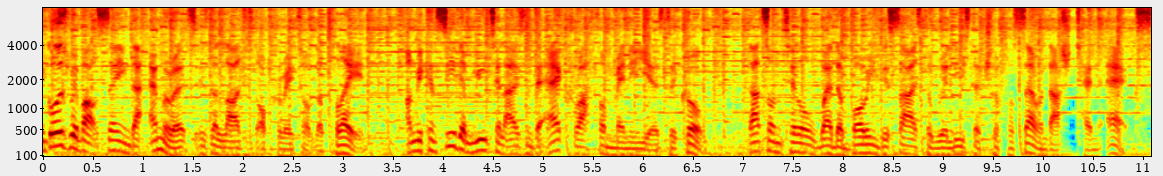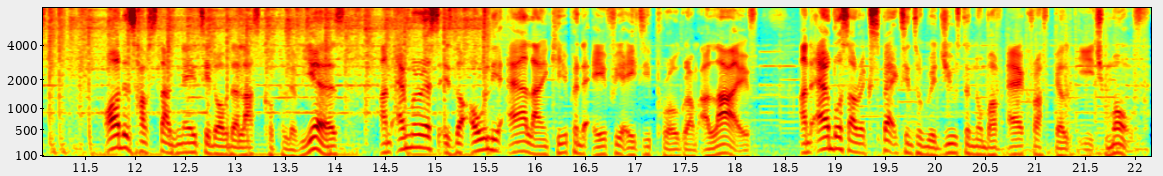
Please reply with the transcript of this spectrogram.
It goes without saying that Emirates is the largest operator of the plane and we can see them utilizing the aircraft for many years to come. That's until whether Boeing decides to release the 777-10X. Orders have stagnated over the last couple of years and Emirates is the only airline keeping the A380 program alive and Airbus are expecting to reduce the number of aircraft built each month.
